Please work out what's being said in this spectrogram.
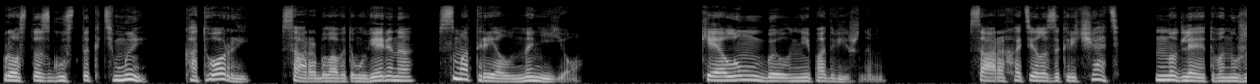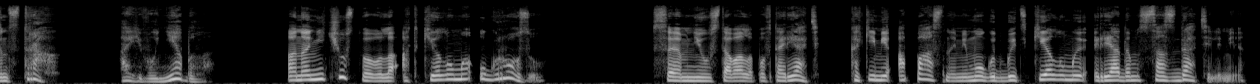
Просто сгусток тьмы, который, Сара была в этом уверена, смотрел на нее. Келум был неподвижным. Сара хотела закричать, но для этого нужен страх, а его не было. Она не чувствовала от Келума угрозу. Сэм не уставала повторять, какими опасными могут быть Келумы рядом с создателями.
